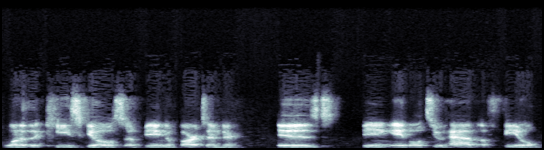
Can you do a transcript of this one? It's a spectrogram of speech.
one of the key skills of being a bartender is being able to have a feel.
